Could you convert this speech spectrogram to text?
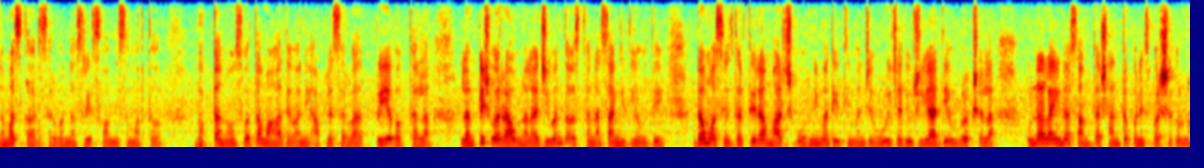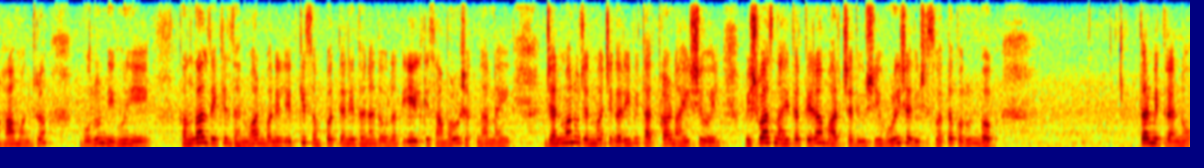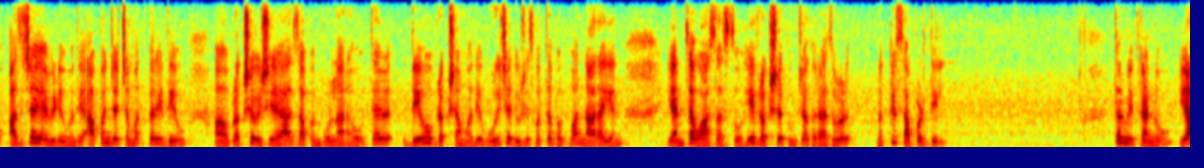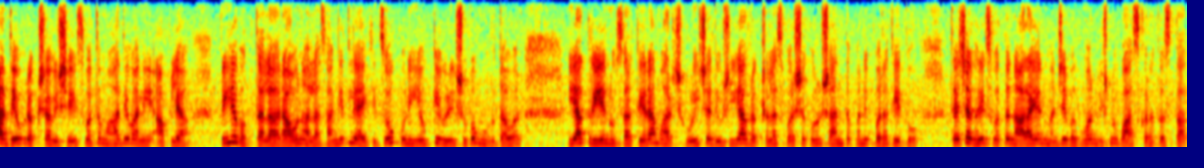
नमस्कार सर्वांना श्री स्वामी समर्थ. भक्तांनो स्वतः महादेवाने आपल्या सर्वात प्रिय भक्ताला लंकेश्वर रावणाला जिवंत असताना सांगितले होते. दम असेल तर तेरा मार्च पौर्णिमा तिथी म्हणजे होळीच्या दिवशी या देव वृक्षाला कुणालाही न सांगता शांतपणे स्पर्श करून हा मंत्र बोलून निघून ये. कंगाल देखील धनवान बनेल. इतकी संपत्ती आणि धनदौलत येईल की सांभाळू शकणार नाही. जन्मानुजन्माची गरिबी तात्काळ नाहीशी होईल. विश्वास नाही तर तेरा मार्चच्या दिवशी होळीच्या दिवशी स्वतः करून बघ. तर मित्रांनो आजच्या या व्हिडिओमध्ये आपण ज्या चमत्कारी देव वृक्षाविषयी वृक्षविषयी आज आपण बोलणार आहोत त्या देव वृक्षामध्ये होळीच्या दिवशी स्वतः भगवान नारायण यांचा वास असतो. हे वृक्ष तुमच्या घराजवळ नक्कीच सापडतील. तर मित्रांनो या देववृक्षाविषयी स्वतः महादेवाने आपल्या प्रिय भक्ताला रावणाला सांगितले आहे की जो कोणी योग्य वेळी शुभ मुहूर्तावर या क्रियेनुसार तेरा मार्च होळीच्या दिवशी या वृक्षाला स्पर्श करून शांतपणे परत येतो. त्याच्या घरी स्वतः नारायण म्हणजे भगवान विष्णू वास करत असतात.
